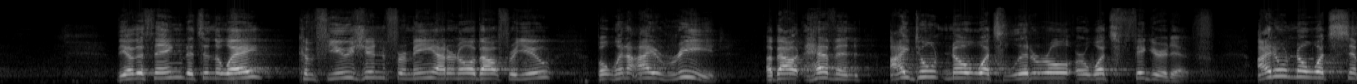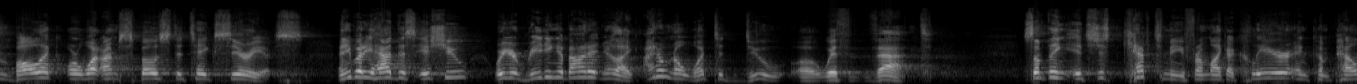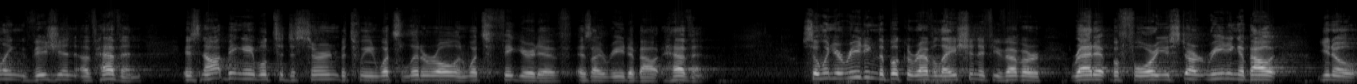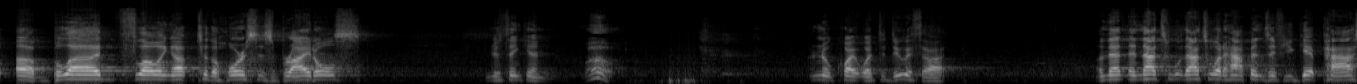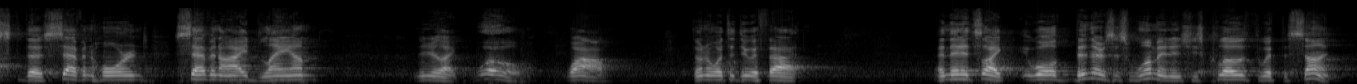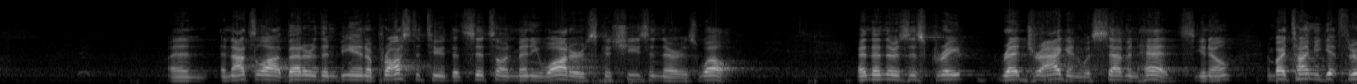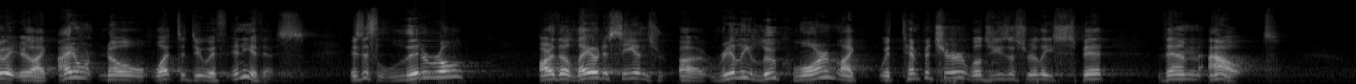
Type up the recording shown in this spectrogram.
The other thing that's in the way, confusion for me, I don't know about for you, but when I read about heaven, I don't know what's literal or what's figurative. I don't know what's symbolic or what I'm supposed to take serious. Anybody had this issue where you're reading about it and you're like, I don't know what to do uh, with that? Something, it's just kept me from like a clear and compelling vision of heaven is not being able to discern between what's literal and what's figurative as I read about heaven. So when you're reading the book of Revelation, if you've ever read it before, you start reading about you know, uh, blood flowing up to the horses' bridles. And you're thinking, whoa, I don't know quite what to do with that. And, that, and that's, that's what happens if you get past the seven horned, seven eyed lamb. Then you're like, whoa, wow, don't know what to do with that. And then it's like, well, then there's this woman and she's clothed with the sun. And, and that's a lot better than being a prostitute that sits on many waters because she's in there as well. And then there's this great red dragon with seven heads, you know? And by the time you get through it, you're like, I don't know what to do with any of this. Is this literal? Are the Laodiceans uh, really lukewarm, like with temperature? Will Jesus really spit them out?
